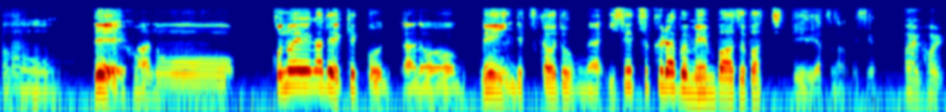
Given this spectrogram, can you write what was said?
うん。であのーこの映画で結構、あのーメインで使う道具が、移設クラブメンバーズバッジっていうやつなんですよ。はい、はい。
